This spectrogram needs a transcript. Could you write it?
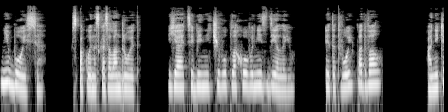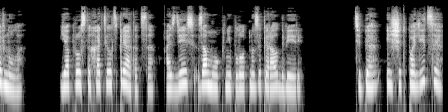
«Не бойся», — спокойно сказал андроид. «Я тебе ничего плохого не сделаю. Это твой подвал?» Аня кивнула. «Я просто хотел спрятаться, а здесь замок неплотно запирал двери». «Тебя ищет полиция?»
